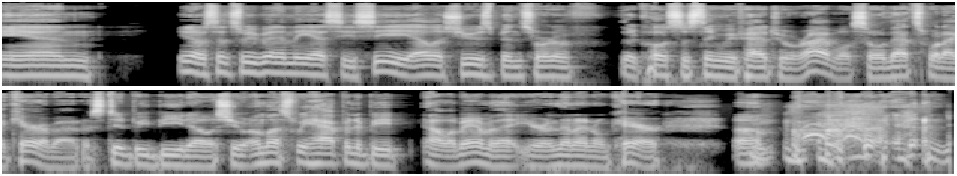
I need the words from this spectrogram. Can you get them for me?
And you know, since we've been in the SEC, LSU has been sort of the closest thing we've had to a rival. So that's what I care about is did we beat LSU? Unless we happen to beat Alabama that year, and then I don't care. Um,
